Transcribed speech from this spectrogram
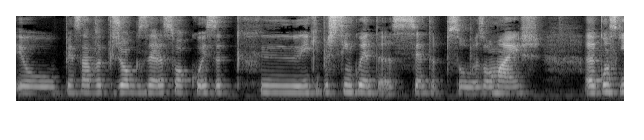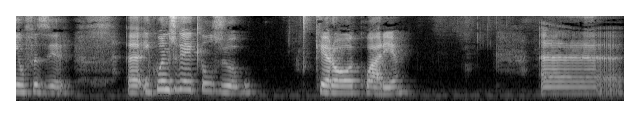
Eu pensava que jogos era só coisa que equipas de 50, 60 pessoas ou mais uh, conseguiam fazer. Uh, e quando joguei aquele jogo, que era o Aquaria, uh,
